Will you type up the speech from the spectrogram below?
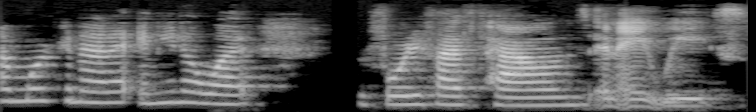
I'm working at it, and you know what? For 45 pounds in eight weeks,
